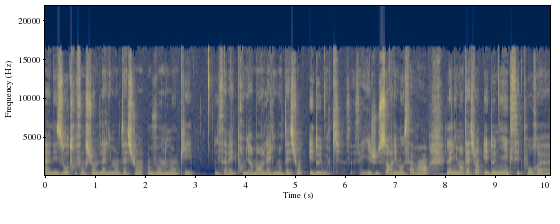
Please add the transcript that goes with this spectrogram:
euh, les autres fonctions de l'alimentation vont nous manquer. Et ça va être premièrement l'alimentation hédonique. Ça, y est, je sors les mots savants. L'alimentation hédonique, c'est pour... Euh,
